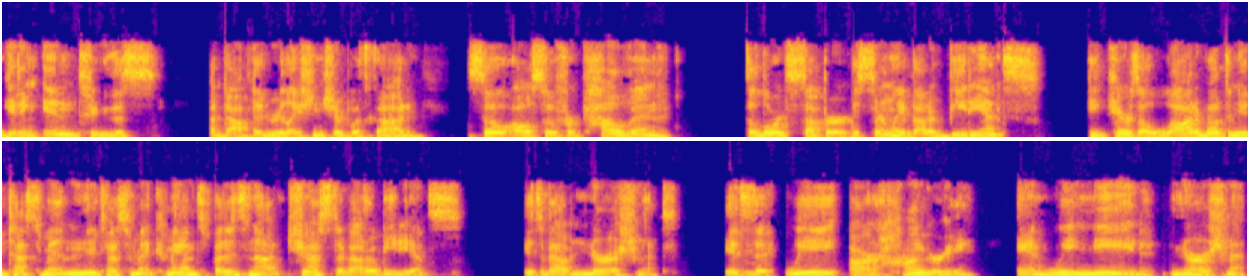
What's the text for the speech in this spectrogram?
getting into this adopted relationship with God. So also for Calvin, the Lord's Supper is certainly about obedience. He cares a lot about the New Testament and the New Testament commands, but it's not just about obedience. It's about nourishment. It's mm-hmm. that we are hungry and we need nourishment.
